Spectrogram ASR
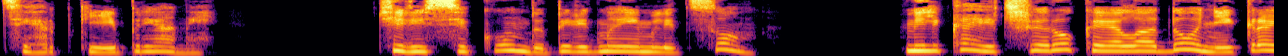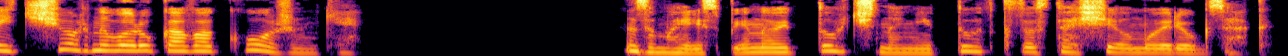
терпкий и пряный. Через секунду перед моим лицом мелькает широкая ладонь и край черного рукава кожанки. За моей спиной точно не тот, кто стащил мой рюкзак.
